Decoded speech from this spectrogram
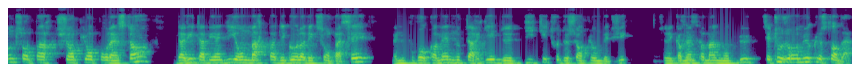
nous ne sommes pas champions pour l'instant. David a bien dit on ne marque pas des goals avec son passé, mais nous pouvons quand même nous targuer de 10 titres de champion de Belgique. Ce n'est quand même pas mal non plus. C'est toujours mieux que le standard.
